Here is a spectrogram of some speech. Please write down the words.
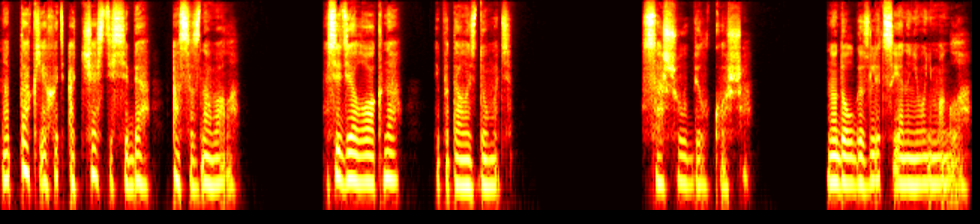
Но так я хоть отчасти себя осознавала. Сидела у окна и пыталась думать. Сашу убил Коша но долго злиться я на него не могла.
